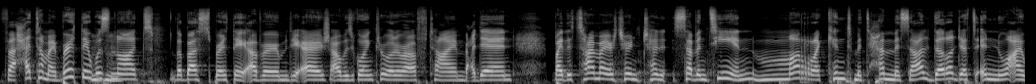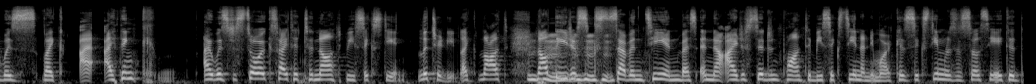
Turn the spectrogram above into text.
فحتى my birthday was mm-hmm. not the best birthday ever مدري إيش I was going through a rough time بعدين by the time I turned 17 مرة كنت متحمسة لدرجة إنه I was like I, I think I was just so excited to not be 16 literally like not not the age of 17 but and I just didn't want to be 16 anymore because 16 was associated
